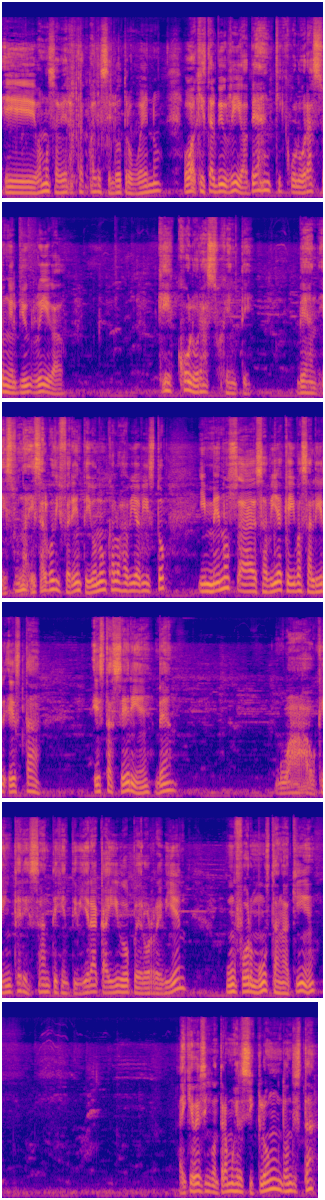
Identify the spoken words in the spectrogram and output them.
Eh, vamos a ver acá cuál es el otro bueno. Oh, aquí está el View Regal. Vean qué colorazo en el View Regal. Qué colorazo, gente. Vean, es, una, es algo diferente. Yo nunca los había visto. Y menos uh, sabía que iba a salir esta, esta serie. ¿eh? Vean. Wow, qué interesante, gente. Hubiera caído, pero re bien. Un Ford Mustang aquí, ¿eh? Hay que ver si encontramos el ciclón. ¿Dónde está?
